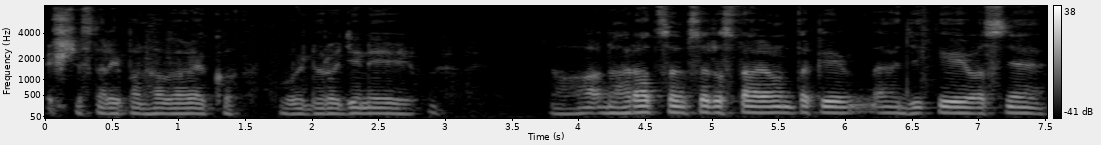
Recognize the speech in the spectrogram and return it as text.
Ještě starý pan Havel jako uvedl do rodiny. No a na hrad jsem se dostal jenom taky eh, díky vlastně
